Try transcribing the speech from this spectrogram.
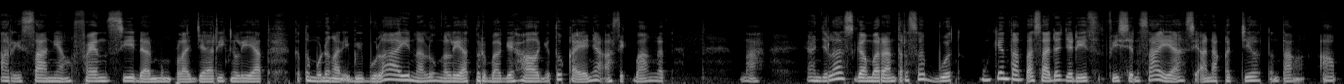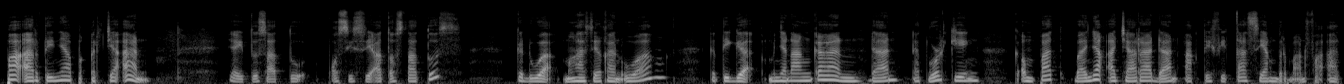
arisan yang fancy dan mempelajari ngelihat ketemu dengan ibu-ibu lain lalu ngelihat berbagai hal gitu kayaknya asik banget. Nah yang jelas gambaran tersebut mungkin tanpa sadar jadi vision saya si anak kecil tentang apa artinya pekerjaan. Yaitu satu posisi atau status kedua menghasilkan uang, ketiga menyenangkan dan networking, keempat banyak acara dan aktivitas yang bermanfaat.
